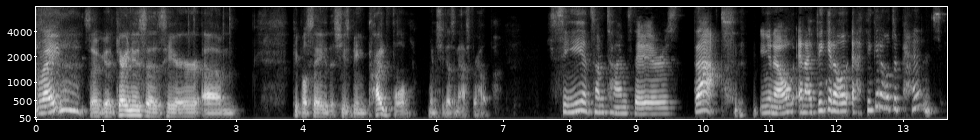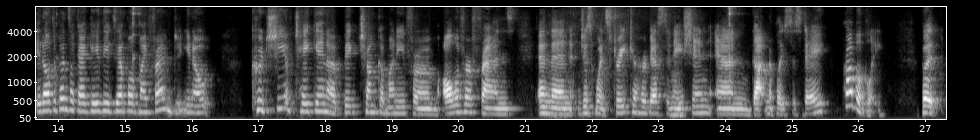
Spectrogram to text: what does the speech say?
Right? So good. Carrie New says here, um, people say that she's being prideful when she doesn't ask for help. See, and sometimes there's that you know and i think it all i think it all depends it all depends like i gave the example of my friend you know could she have taken a big chunk of money from all of her friends and then just went straight to her destination and gotten a place to stay probably but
